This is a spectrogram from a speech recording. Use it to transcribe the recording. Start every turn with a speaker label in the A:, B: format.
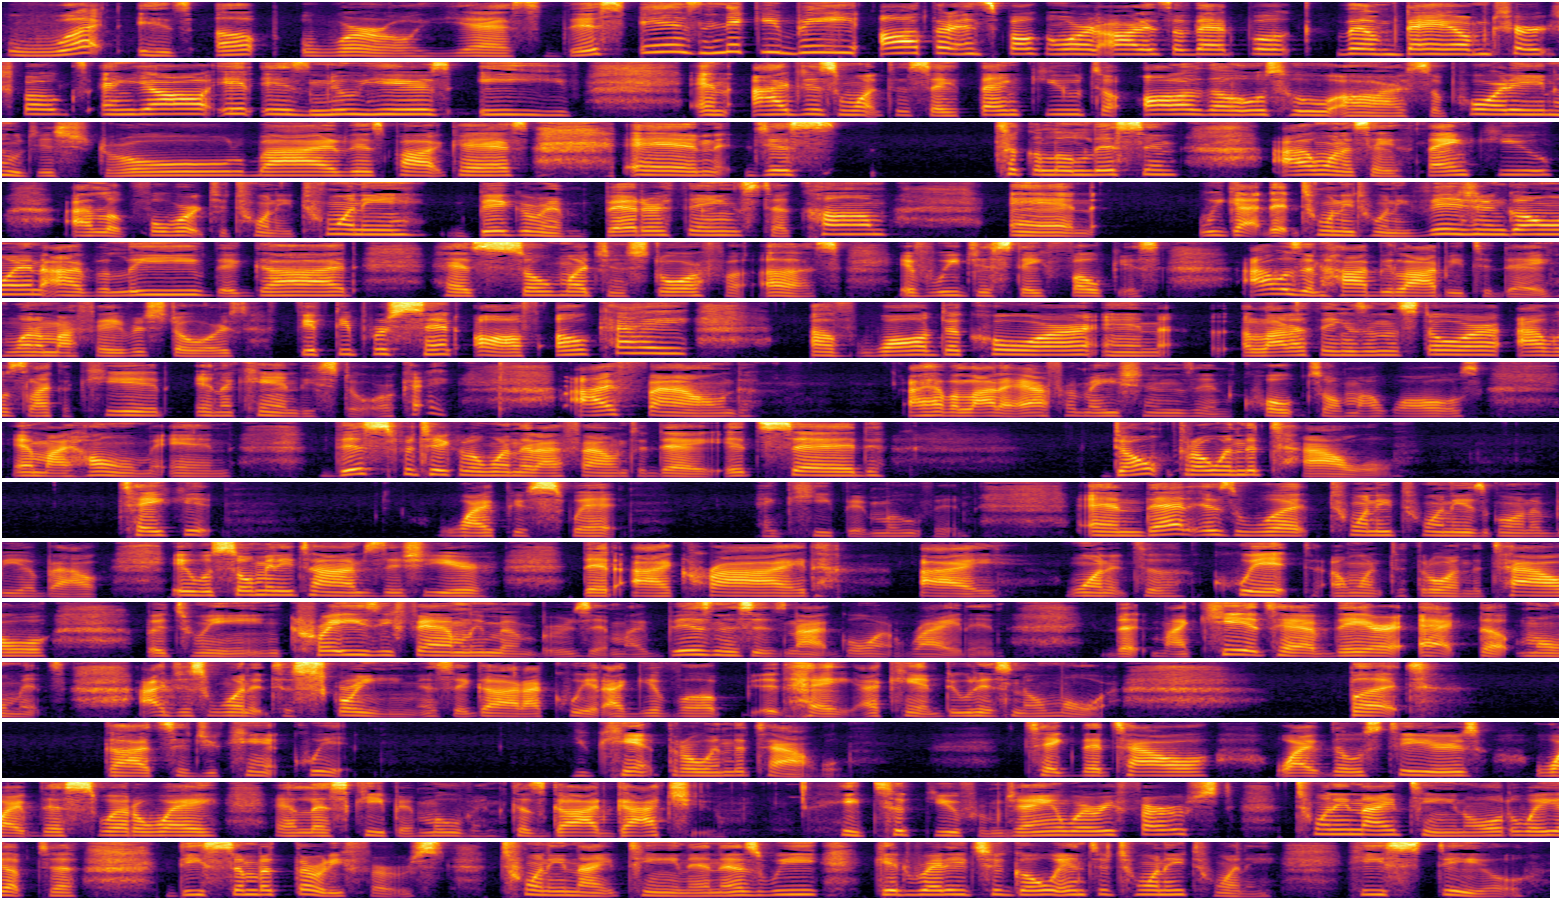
A: What is up, world? Yes, this is Nikki B, author and spoken word artist of that book, Them Damn Church Folks. And y'all, it is New Year's Eve. And I just want to say thank you to all of those who are supporting, who just strolled by this podcast and just took a little listen. I want to say thank you. I look forward to 2020, bigger and better things to come. And we got that 2020 vision going. I believe that God has so much in store for us if we just stay focused. I was in Hobby Lobby today, one of my favorite stores, 50% off, okay, of wall decor and a lot of things in the store. I was like a kid in a candy store, okay? I found I have a lot of affirmations and quotes on my walls in my home. And this particular one that I found today, it said, don't throw in the towel. Take it, wipe your sweat, and keep it moving. And that is what 2020 is going to be about. It was so many times this year that I cried. I wanted to quit. I want to throw in the towel between crazy family members and my business is not going right and that my kids have their act up moments. I just wanted to scream and say, God, I quit. I give up. Hey, I can't do this no more. But God said, you can't quit. You can't throw in the towel. Take that towel, wipe those tears, wipe that sweat away, and let's keep it moving because God got you. He took you from January 1st, 2019, all the way up to December 31st, 2019. And as we get ready to go into 2020, He still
